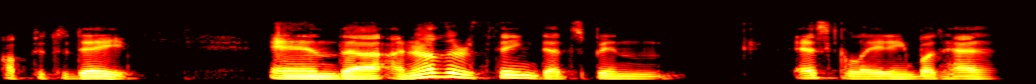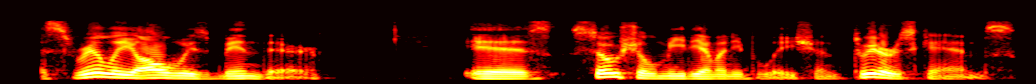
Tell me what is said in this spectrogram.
up to today. And uh, another thing that's been escalating but has really always been there is social media manipulation, Twitter scams,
